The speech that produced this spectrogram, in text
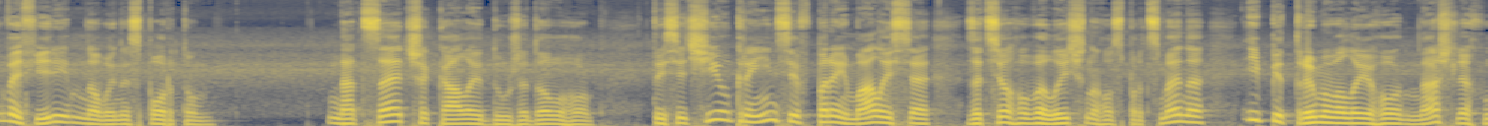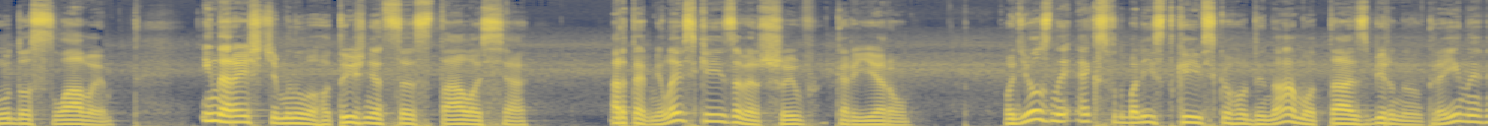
В ефірі новини спорту. На це чекали дуже довго. Тисячі українців переймалися за цього величного спортсмена і підтримували його на шляху до слави. І нарешті минулого тижня це сталося. Артем Мілевський завершив кар'єру. Одіозний екс-футболіст Київського Динамо та збірної України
